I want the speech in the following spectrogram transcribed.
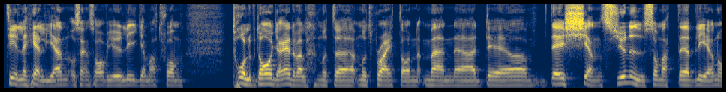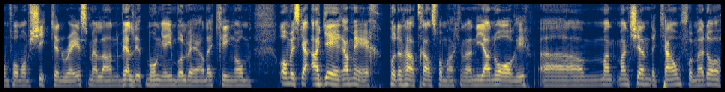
till helgen och sen så har vi ju ligamatch om 12 dagar är det väl mot, eh, mot Brighton, men eh, det, det känns ju nu som att det blir någon form av chicken race mellan väldigt många involverade kring om, om vi ska agera mer på den här transfermarknaden i januari. Uh, man, man kände kanske med då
